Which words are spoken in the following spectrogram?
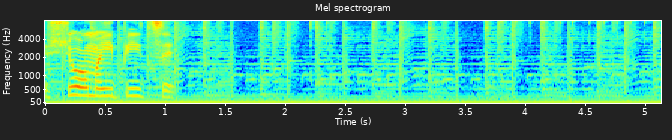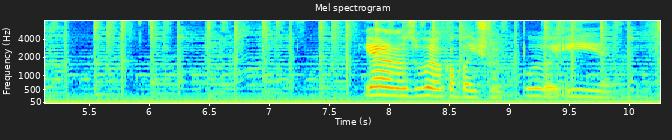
Ось мої піци. Я її назву як обично. П і з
